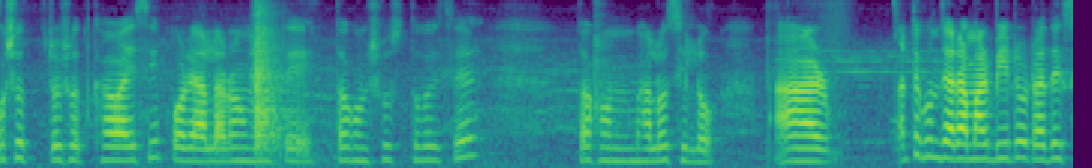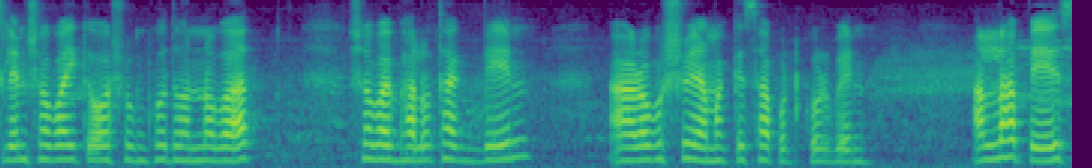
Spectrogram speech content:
ওষুধ টষুধ খাওয়াইছি। পরে আল্লাহ রহমতে তখন সুস্থ হয়েছে, তখন ভালো ছিল। আর এতক্ষণ যারা আমার ভিডিওটা দেখছিলেন, সবাইকে অসংখ্য ধন্যবাদ। সবাই ভালো থাকবেন আর অবশ্যই আমাকে সাপোর্ট করবেন। আল্লাহ হাফেজ।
